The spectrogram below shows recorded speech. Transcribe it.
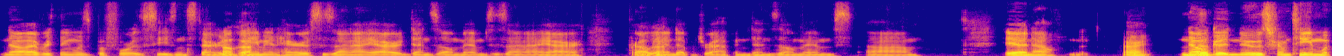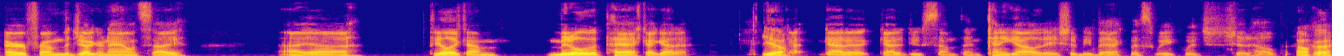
No, everything was before the season started. Okay. Damien Harris is on IR. Denzel Mims is on IR. Probably Okay. end up dropping Denzel Mims. Um, yeah, no, all right. no Good. good. news from team or from the Juggernauts. I, I uh, feel like I'm middle of the pack. I gotta, Yeah. got, gotta, gotta do something. Kenny Golladay should be back this week, which should help. Okay.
